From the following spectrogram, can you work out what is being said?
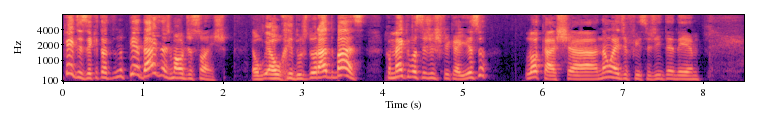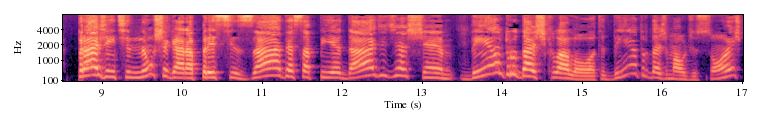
quer dizer que tá tendo piedade nas maldições. É o, é o Dourado base. Como é que você justifica isso? Locacha, não é difícil de entender. Para a gente não chegar a precisar dessa piedade de Hashem dentro das clalot, dentro das maldições,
